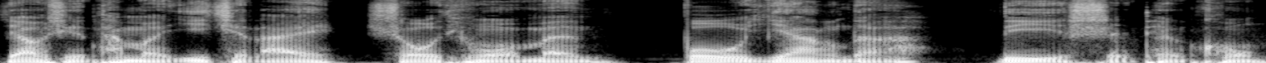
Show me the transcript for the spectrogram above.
邀请他们一起来收听我们不一样的历史天空。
